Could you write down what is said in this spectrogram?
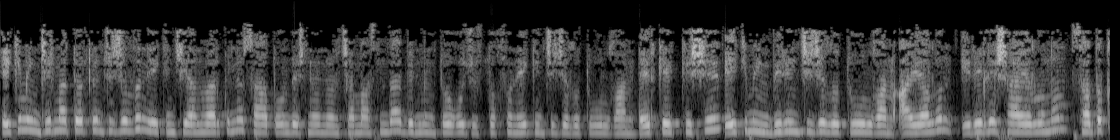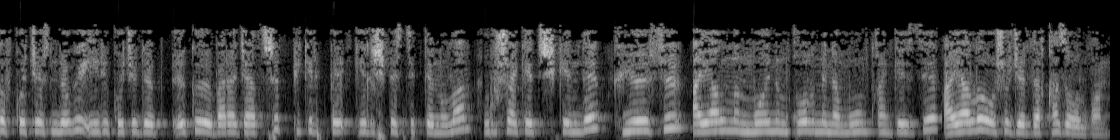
Эки миң жыйырма төртүнчү жылдын экинчи январь күнү саат он беш ноль ноль чамасында бир миң тогуз жүз токсон экинчи жылы туулган эркек киши эки миң биринчи жылы туулган аялын ирелеш айылынын садыков көчөсүндөгү ири көчөдө экөө бара жатышып пикир келишпестиктен улам уруша кетишкенде күйөөсү аялынын мойнун колу менен муунткан кезде аялы ошол жерде каза болгон.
